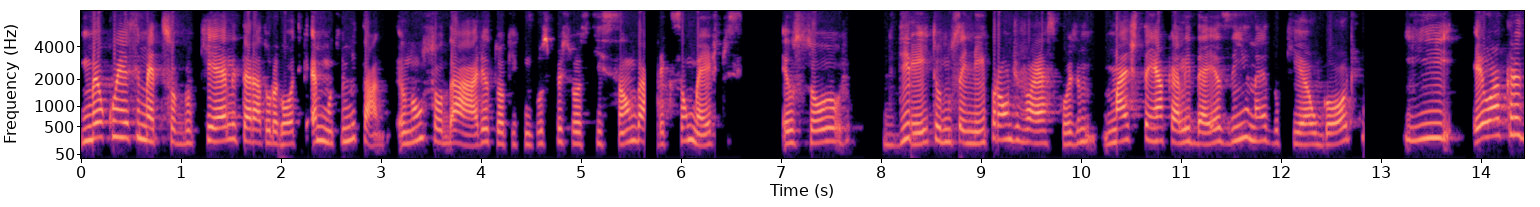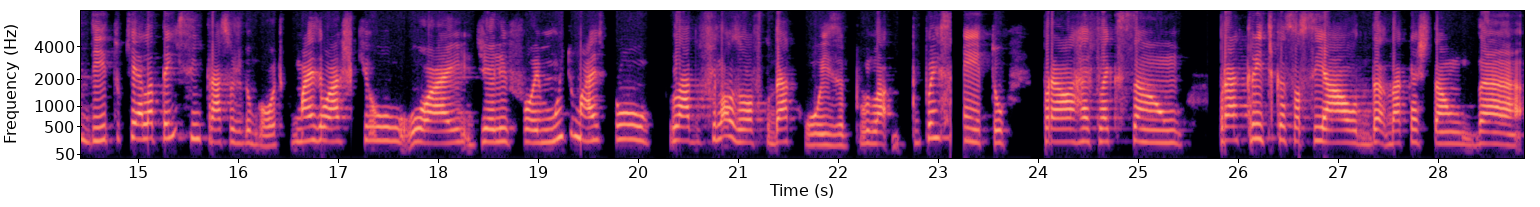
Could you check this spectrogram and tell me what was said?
o meu conhecimento sobre o que é literatura gótica é muito limitado. Eu não sou da área, eu estou aqui com duas pessoas que são da área, que são mestres. Eu sou de direito, eu não sei nem para onde vai as coisas, mas tem aquela ideiazinha, né, do que é o gótico. E eu acredito que ela tem sim traços do gótico, mas eu acho que o, o Hyde, ele foi muito mais pro lado filosófico da coisa, pro, pro pensamento, para reflexão, para a crítica social da, da questão da,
